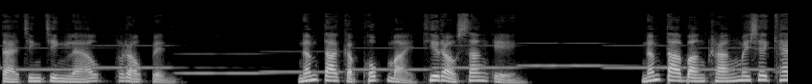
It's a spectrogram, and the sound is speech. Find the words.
แต่จริงๆแล้วเราเป็น น้ำตากับพบใหม่ที่เราสร้างเอง น้ำตาบางครั้งไม่ใช่แค่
